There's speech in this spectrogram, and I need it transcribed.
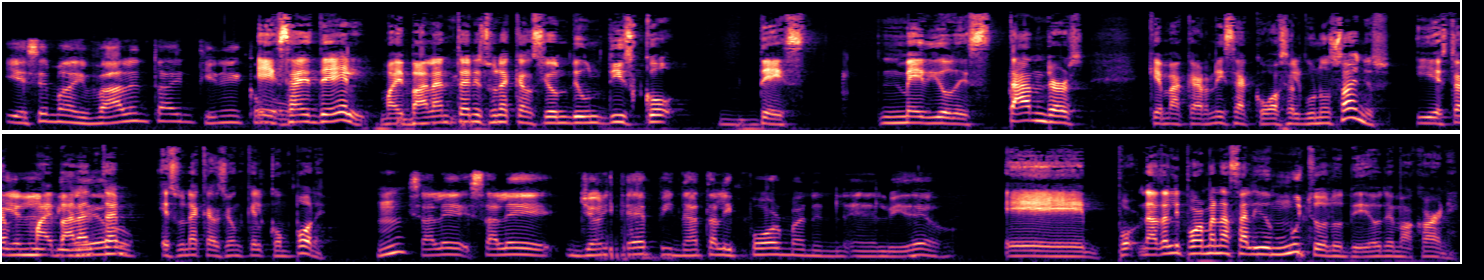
Y ese My Valentine tiene como... Esa es de él. My Valentine es una canción de un disco de medio de standards que McCartney sacó hace algunos años. Y esta My Valentine es una canción que él compone. ¿Mm? Sale, sale Johnny Depp y Natalie Portman en, el video. Eh, Natalie Portman ha salido en muchos de los videos de McCartney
